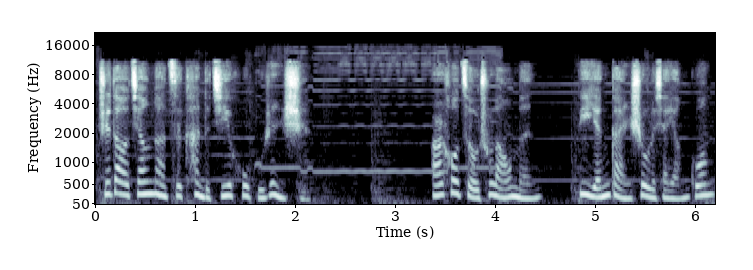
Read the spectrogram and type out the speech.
直到将那字看得几乎不认识。而后走出牢门，闭眼感受了下阳光，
